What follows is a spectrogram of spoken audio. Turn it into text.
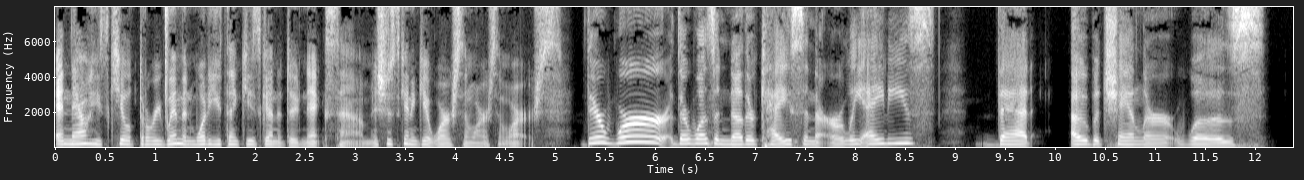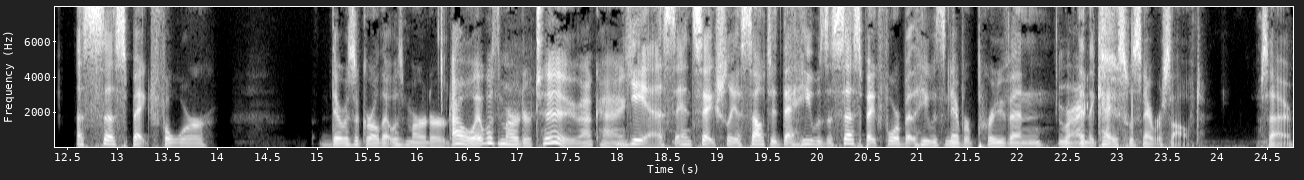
And now he's killed three women. What do you think he's going to do next time? It's just going to get worse and worse and worse. There were there was another case in the early 80s that Oba Chandler was a suspect for. There was a girl that was murdered. Oh, it was murder too. Okay. Yes, and sexually assaulted that he was a suspect for, but he was never proven Right. and the case was never solved. So,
